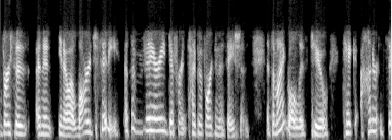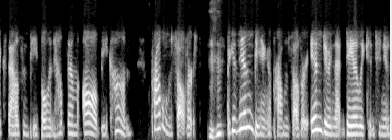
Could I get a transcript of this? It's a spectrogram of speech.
versus an you know a large city. That's a very different type of organization. And so my goal is to take 106,000 people and help them all become problem solvers. Mm-hmm. because in being a problem solver in doing that daily continuous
